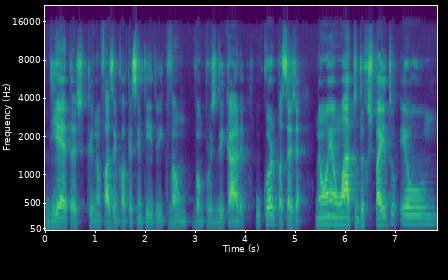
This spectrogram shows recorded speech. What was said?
dietas que não fazem qualquer sentido e que vão, vão prejudicar o corpo, ou seja, não é um ato de respeito eu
